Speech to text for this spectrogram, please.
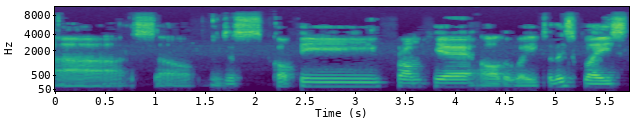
uh, so just copy from here all the way to this place.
